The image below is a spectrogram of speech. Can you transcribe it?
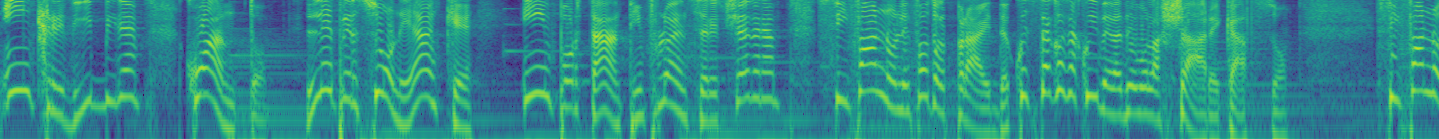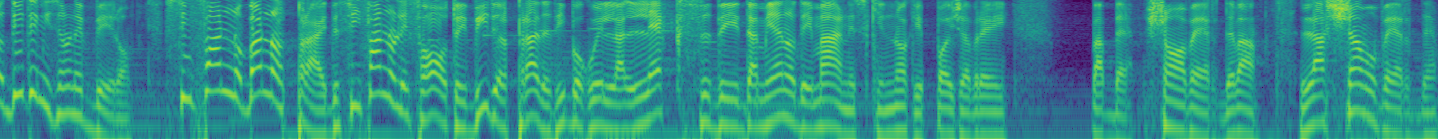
incredibile quanto le persone anche importanti, influencer, eccetera, si fanno le foto al Pride. Questa cosa qui ve la devo lasciare, cazzo. Si fanno, ditemi se non è vero, si fanno, vanno al Pride, si fanno le foto e video al Pride, tipo quella, l'ex di Damiano dei Maneskin, no? Che poi ci avrei... Vabbè, lasciamo perdere, va. Lasciamo perdere.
